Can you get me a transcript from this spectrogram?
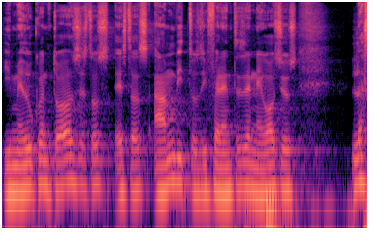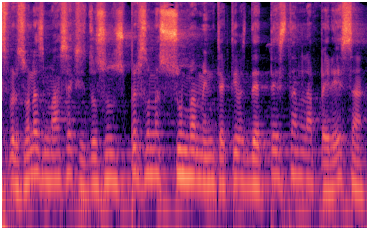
y me educo en todos estos, estos ámbitos diferentes de negocios, las personas más exitosas son personas sumamente activas, detestan la pereza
